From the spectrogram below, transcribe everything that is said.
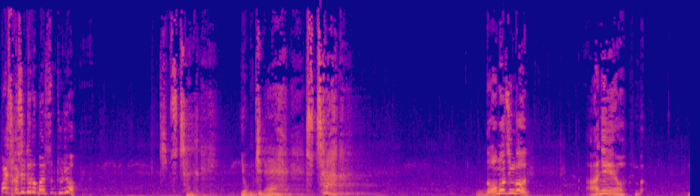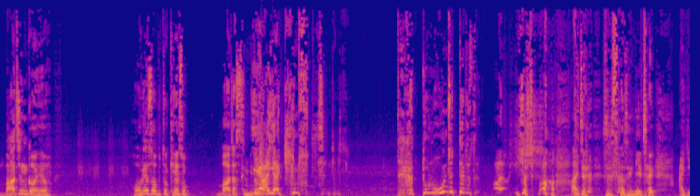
빨리 사실대로 말씀 드려. 김수찬 용기네. 수찬아. 넘어진 거 아니에요. 마- 맞은 거예요. 어려서부터 계속 맞았습니다. 야, 야, 김수, 내가 널 언제 때렸어? 아, 이 자식, 아, 아, 저, 저, 선생님, 저, 아, 이게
